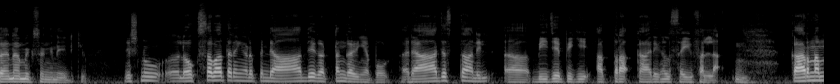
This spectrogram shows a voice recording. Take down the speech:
ഡൈനാമിക്സ് എങ്ങനെയായിരിക്കും? വിഷ്ണു ലോക്സഭാ തെരഞ്ഞെടുപ്പിന്റെ ആദ്യ ഘട്ടം കഴിഞ്ഞപ്പോൾ രാജസ്ഥാനിൽ ബി ജെ പിക്ക് അത്ര കാര്യങ്ങൾ സേഫ് അല്ല കാരണം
